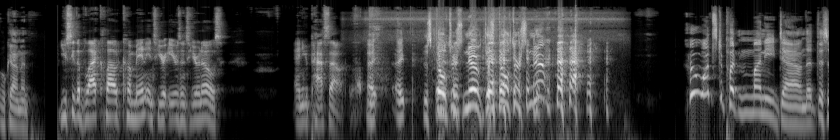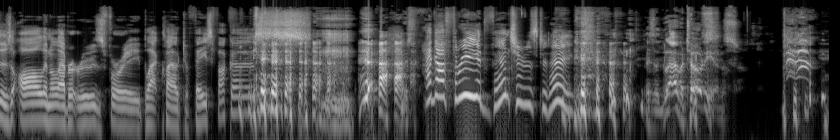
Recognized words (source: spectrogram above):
Okay, I'm in. You see the black cloud come in into your ears, into your nose, and you pass out. Hey, hey, this filter's new. This filter's new. Who wants to put money down that this is all an elaborate ruse for a black cloud to face fuck us? I got three adventures today. It's the Glavitonians.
